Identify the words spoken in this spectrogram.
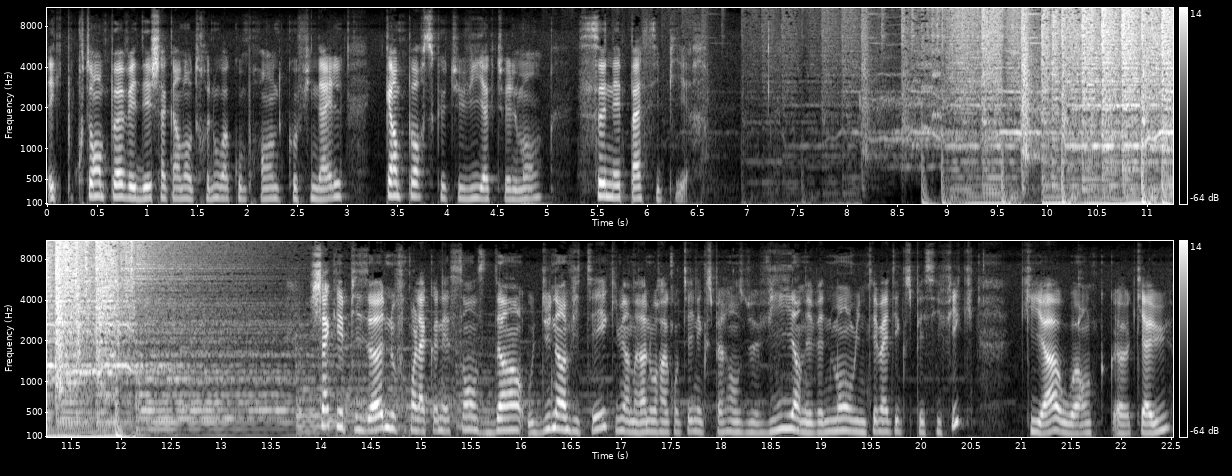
et qui pourtant peuvent aider chacun d'entre nous à comprendre qu'au final, qu'importe ce que tu vis actuellement, ce n'est pas si pire. Chaque épisode, nous ferons la connaissance d'un ou d'une invitée qui viendra nous raconter une expérience de vie, un événement ou une thématique spécifique qui a, ou euh, a eu,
